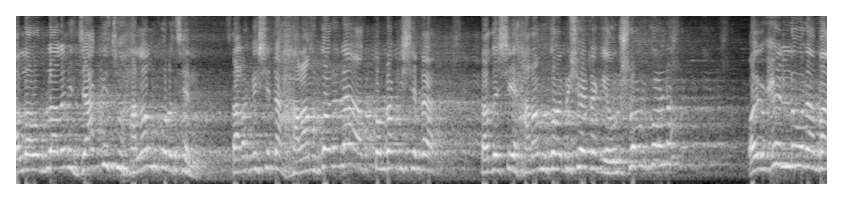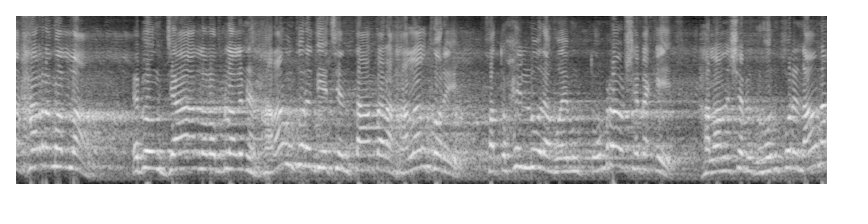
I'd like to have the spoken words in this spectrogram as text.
আল্লাহ রবুল্লা আলমী যা কিছু হালাল করেছেন, তারা কি সেটা হারাম করে না? আর তোমরা কি সেটা, তাদের সেই হারাম করা বিষয়টাকে অনুসরণ করো না? ওয়ুহিল্লুনা মা হারাম আল্লাহ এবং যা আল্লাহ রবুল্লা আলমী হারাম করে দিয়েছেন, তা তারা হালাল করে। ফাতুহিল্লুনাহু, এবং তোমরাও সেটাকে হালাল হিসাবে গ্রহণ করে নাও না?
